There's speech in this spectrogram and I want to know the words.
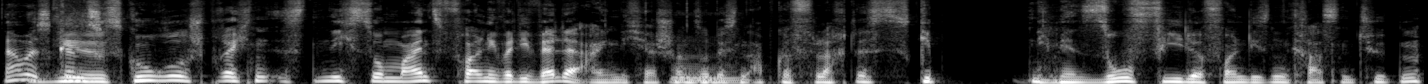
aber dieses Guru-Sprechen ist nicht so meins, vor allem, weil die Welle eigentlich ja schon mhm. so ein mhm. bisschen abgeflacht ist. Es gibt nicht mehr so viele von diesen krassen Typen.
